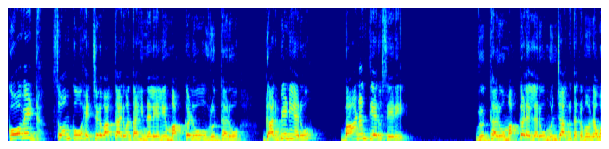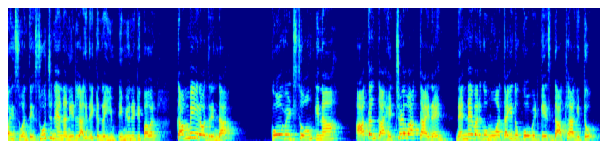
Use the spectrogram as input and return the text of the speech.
ಕೋವಿಡ್ ಸೋಂಕು ಹೆಚ್ಚಳವಾಗ್ತಾ ಇರುವಂಥ ಹಿನ್ನೆಲೆಯಲ್ಲಿ ಮಕ್ಕಳು, ವೃದ್ಧರು, ಗರ್ಭಿಣಿಯರು, ಬಾಣಂತಿಯರು ಸೇರಿ ವೃದ್ಧರು, ಮಕ್ಕಳೆಲ್ಲರೂ ಮುಂಜಾಗೃತ ಕ್ರಮವನ್ನು ವಹಿಸುವಂತೆ ಸೂಚನೆಯನ್ನು ನೀಡಲಾಗಿದೆ. ಏಕೆಂದರೆ ಇಮ್ಯುನಿಟಿ ಪವರ್ ಕಮ್ಮಿ ಇರೋದ್ರಿಂದ ಕೋವಿಡ್ ಸೋಂಕಿನ ಆತಂಕ ಹೆಚ್ಚಳವಾಗ್ತಾ ಇದೆ. ನಿನ್ನೆವರೆಗೂ ಮೂವತ್ತೈದು ಕೋವಿಡ್ ಕೇಸ್ ದಾಖಲಾಗಿತ್ತು.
